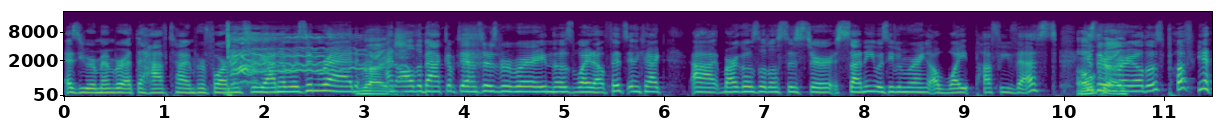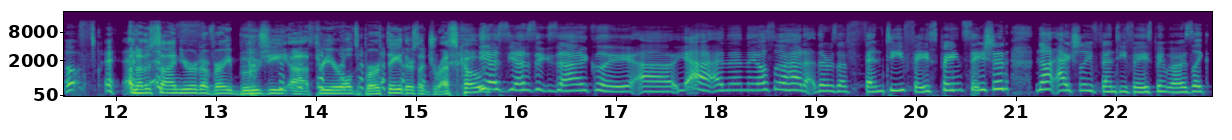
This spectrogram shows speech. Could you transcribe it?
As you remember, at the halftime performance, Rihanna was in red, Right. and all the backup dancers were wearing those white outfits. In fact, uh, Margot's little sister Sunny was even wearing a white puffy vest because they were wearing all those puffy outfits. another sign you're at a very bougie uh, three year old's birthday. There's a dress code. Yes, yes, exactly. Uh, yeah, and then they also had there was a Fenty face paint station. Not actually Fenty face paint, but I was like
